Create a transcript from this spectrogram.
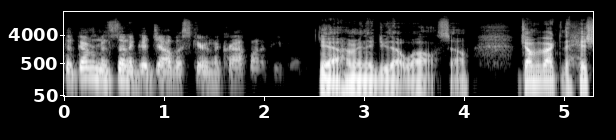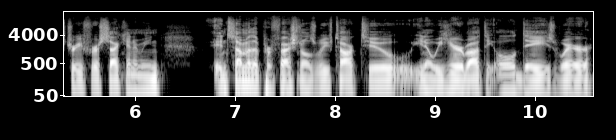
the government's done a good job of scaring the crap out of people. Yeah, I mean, they do that well. So jumping back to the history for a second, I mean, in some of the professionals we've talked to, you know, we hear about the old days where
